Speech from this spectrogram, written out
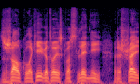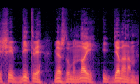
сжал кулаки, готовясь к последней решающей битве между мной и демоном.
